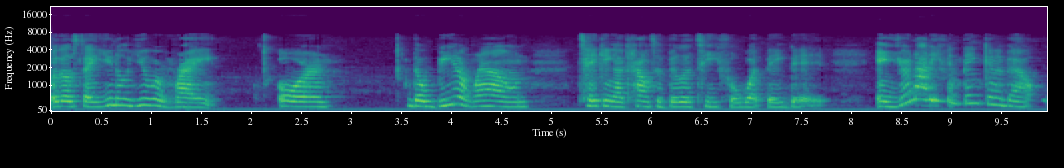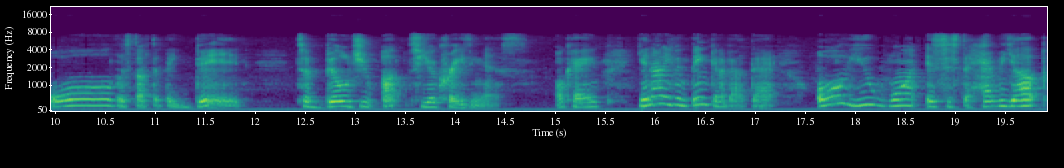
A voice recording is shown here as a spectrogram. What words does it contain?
Or they'll say, you know, you were right. Or they'll be around taking accountability for what they did. And you're not even thinking about all the stuff that they did to build you up to your craziness. Okay? You're not even thinking about that. All you want is just to hurry up,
